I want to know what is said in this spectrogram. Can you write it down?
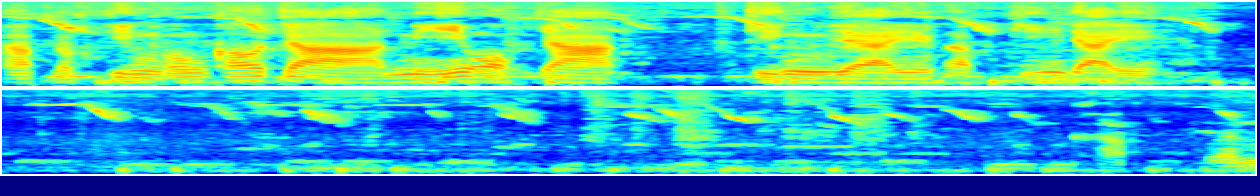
ครับแล้วกิ่งของเขาจะหนีออกจากกิ่งใหญ่ครับ กิ่งใหญ่ ครับงั้น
